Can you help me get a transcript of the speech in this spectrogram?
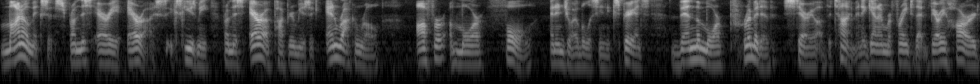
mono mixes from this era, era, excuse me, from this era of popular music and rock and roll offer a more full and enjoyable listening experience than the more primitive stereo of the time. And again, I'm referring to that very hard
